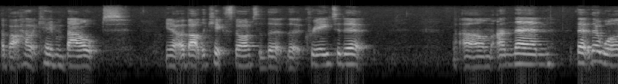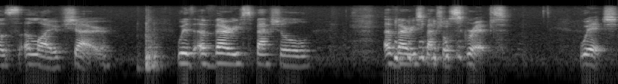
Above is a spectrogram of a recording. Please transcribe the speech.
about how it came about, you know, about the Kickstarter that that created it. Um, and then there, there was a live show with a very special a very special script which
